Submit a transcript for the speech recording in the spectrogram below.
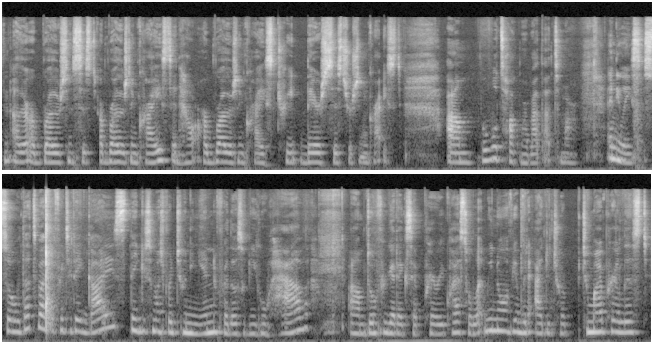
and other our brothers and sisters our brothers in christ and how our brothers in christ treat their sisters in christ. Um, but we'll talk more about that tomorrow. Anyways so that's about it for today guys. Thank you so much for tuning in for those of you who have. Um, don't forget to accept prayer requests. So let me know if you want me to add you to, to my prayer list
